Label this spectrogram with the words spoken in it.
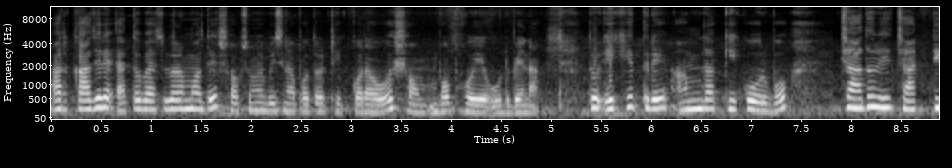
আর কাজের এত ব্যস্ততার মধ্যে সবসময় বিছানাপত্র ঠিক করাও সম্ভব হয়ে উঠবে না। তো এক্ষেত্রে আমরা কি করব? চাদরে চারটি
